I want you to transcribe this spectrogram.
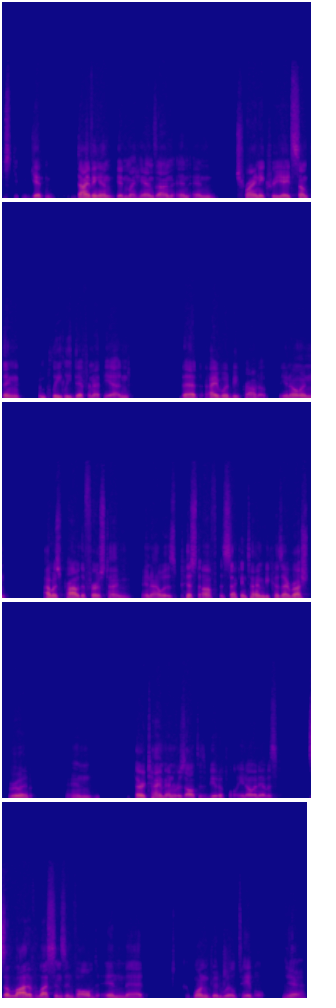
just getting diving in, getting my hands on, and and trying to create something completely different at the end that I would be proud of, you know. And I was proud the first time, and I was pissed off the second time because I rushed through it, and third time end result is beautiful, you know. And it was there's a lot of lessons involved in that one goodwill table Yeah.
